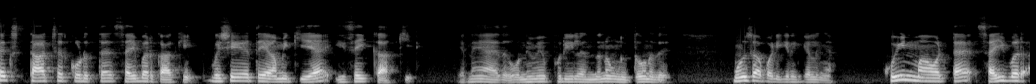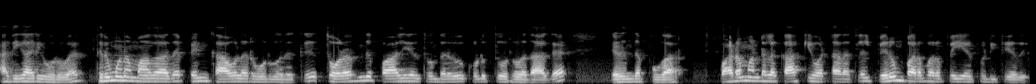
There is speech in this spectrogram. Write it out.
செக்ஸ் டார்ச்சர் கொடுத்த சைபர் காக்கி விஷயத்தை அமுக்கிய இசை காக்கி. என்னையா இது? ஒன்றுமே புரியலன்னு உங்களுக்கு தோணுது? முழுசாக படிக்கிறேன் கேளுங்க. குயின் மாவட்ட சைபர் அதிகாரி ஒருவர் திருமணமாகாத பெண் காவலர் ஒருவருக்கு தொடர்ந்து பாலியல் தொந்தரவு கொடுத்து வருவதாக எழுந்த புகார். வடமண்டல காக்கி வட்டாரத்தில் பெரும் பரபரப்பை ஏற்படுத்தியது.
